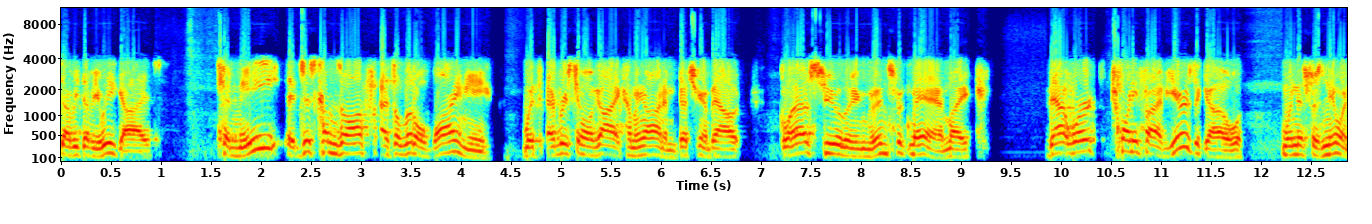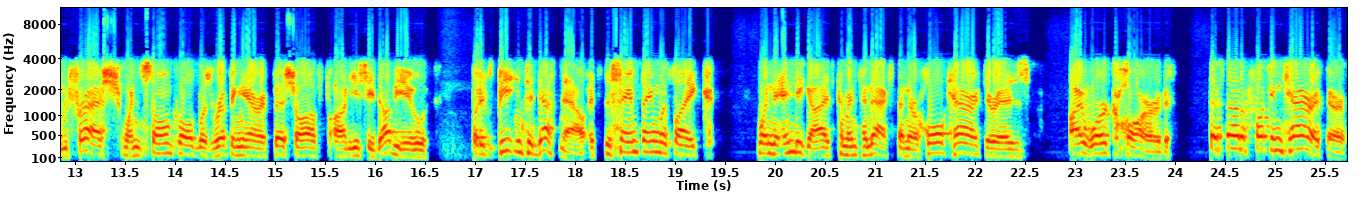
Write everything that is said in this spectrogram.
WWE guys. To me, it just comes off as a little whiny with every single guy coming on and bitching about glass ceiling, Vince McMahon. Like that worked 25 years ago when this was new and fresh, when Stone Cold was ripping Eric Bischoff on ECW, but it's beaten to death now. It's the same thing with like when the indie guys come into NXT and their whole character is, I work hard. That's not a fucking character.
